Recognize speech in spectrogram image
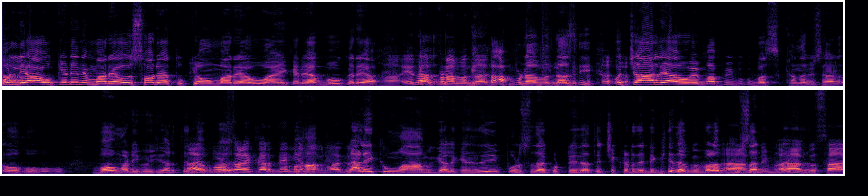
ਉਹ ਲਿਆਓ ਕਿਹੜੇ ਨੇ ਮਾਰਿਆ? ਉਹ ਸਹੁਰਿਆ ਤੂੰ ਕਿਉਂ ਮਾਰਿਆ? ਉਹ ਐਂ ਕਰਿਆ ਉਹ ਕਰਿਆ। ਹਾਂ ਇਹਦਾ ਆਪਣਾ ਬੰਦਾ ਸੀ। ਆਪਣਾ ਬੰਦਾ ਸੀ। ਉਹ ਚਾਹ ਲਿਆਓ ਇਹ ਮਾਪੀ ਬਸ ਖਾਂਦਾ ਵੀ ਸਾਈਡ ਓਹੋ ਹੋ ਬਹੁਤ ਮਾੜੀ ਹੋਈ ਯਾਰ ਤੇ ਪੁਲਿਸ ਵਾਲੇ ਕਰਦੇ ਵੀ ਆ ਹਾਂ, ਮਗਰੋਂ ਆਹ ਕੰਮ। ਨਾਲੇ ਊਂ ਆਮ ਗੱਲ ਕਹਿੰਦੇ ਵੀ ਪੁਲਿਸ ਦਾ ਕੁੱਤੇ ਦਾ ਤੇ ਚਿੱਕੜ ਦੇ ਡਿੱਗੇ ਦਾ ਕੋਈ ਬੜਾ ਗੁੱਸਾ ਨਹੀਂ ਮਨਾਇਆ। ਗੁੱਸਾ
